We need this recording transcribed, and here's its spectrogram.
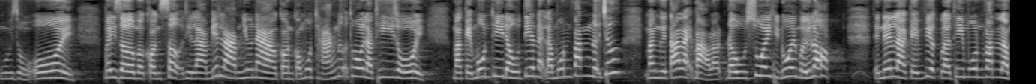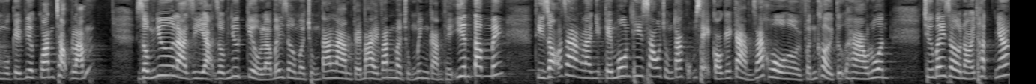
ui dồi ôi Bây giờ mà còn sợ thì làm biết làm như nào Còn có một tháng nữa thôi là thi rồi. Mà cái môn thi đầu tiên lại là môn văn nữa chứ. Mà người ta lại bảo là đầu xuôi thì đuôi mới lọt. Thế nên là cái việc là thi môn văn là một cái việc quan trọng lắm. Giống như là gì ạ? Giống như kiểu là bây giờ mà chúng ta làm cái bài văn mà chúng mình cảm thấy yên tâm ấy Thì rõ ràng là những cái môn thi sau chúng ta cũng sẽ có cái cảm giác hồ hởi, phấn khởi, tự hào luôn. Chứ bây giờ nói thật nhá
